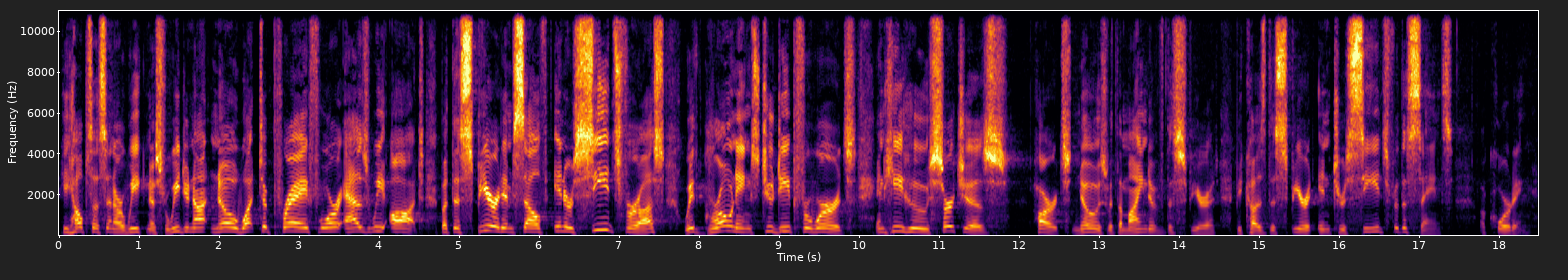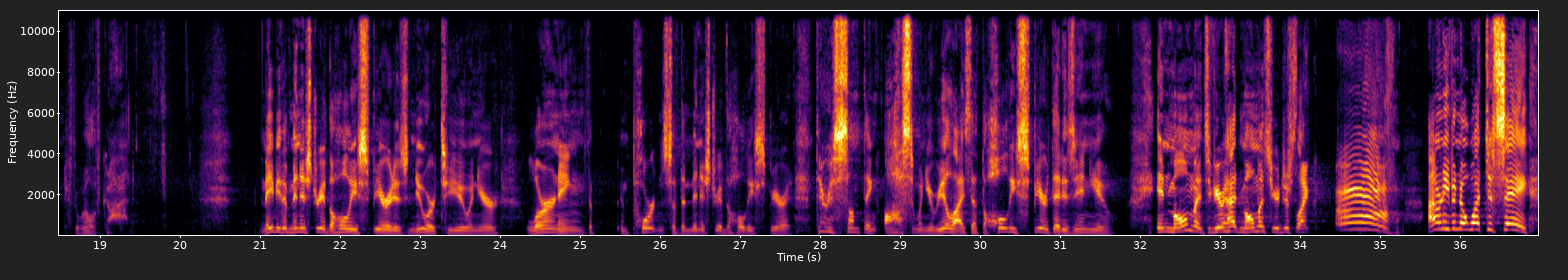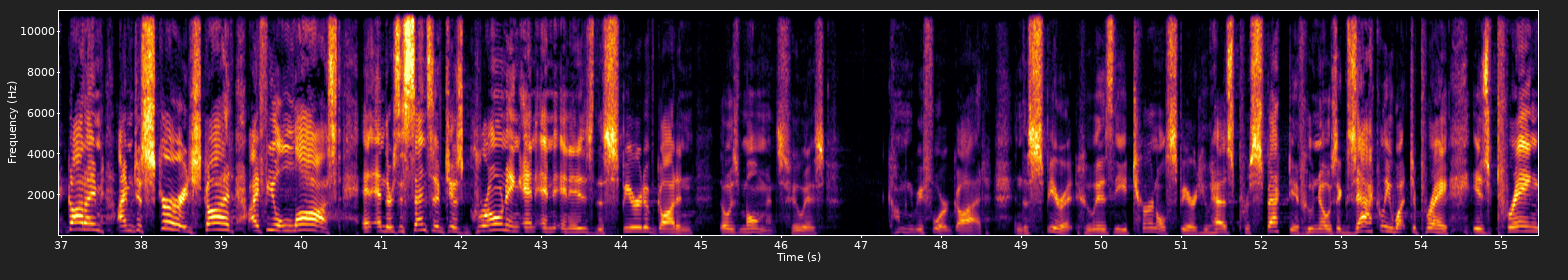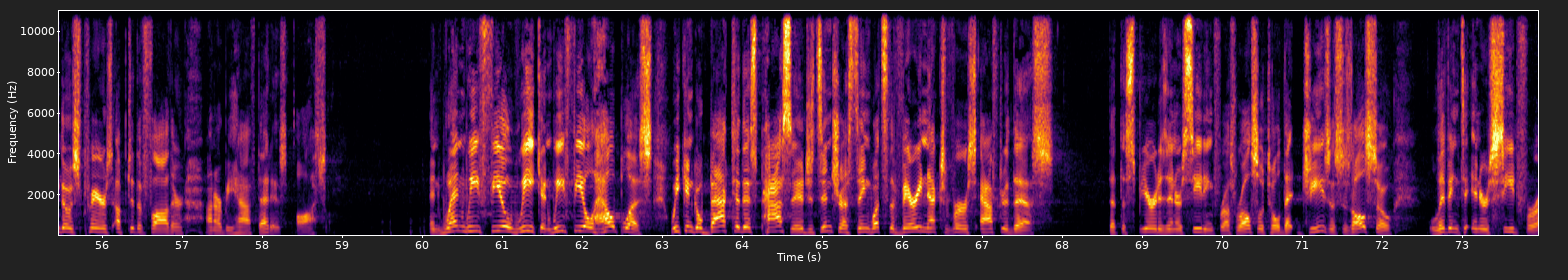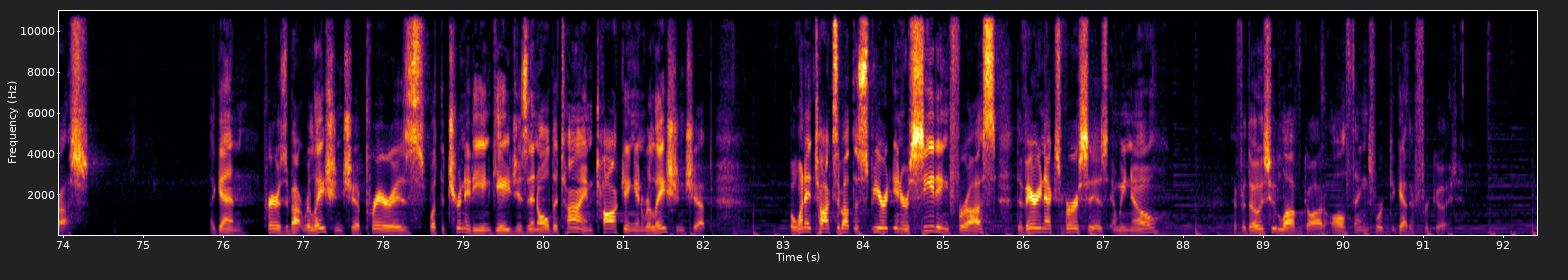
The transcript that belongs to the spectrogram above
He helps us in our weakness, for we do not know what to pray for as we ought, but the Spirit Himself intercedes for us with groanings too deep for words. And He who searches hearts knows with the mind of the Spirit because the Spirit intercedes for the saints according to the will of God. Maybe the ministry of the Holy Spirit is newer to you and you're learning the importance of the ministry of the Holy Spirit. There is something awesome when you realize that the Holy Spirit that is in you, in moments, have you ever had moments you're just like, oh, I don't even know what to say. God, I'm, I'm discouraged. God, I feel lost. And, and there's a sense of just groaning, and, and, and it is the Spirit of God in those moments who is coming before God. And the Spirit, who is the eternal Spirit, who has perspective, who knows exactly what to pray, is praying those prayers up to the Father on our behalf. That is awesome. And when we feel weak and we feel helpless, we can go back to this passage. It's interesting. What's the very next verse after this? That the Spirit is interceding for us. We're also told that Jesus is also living to intercede for us. Again, prayer is about relationship. Prayer is what the Trinity engages in all the time talking and relationship. But when it talks about the Spirit interceding for us, the very next verse is, and we know that for those who love God, all things work together for good.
